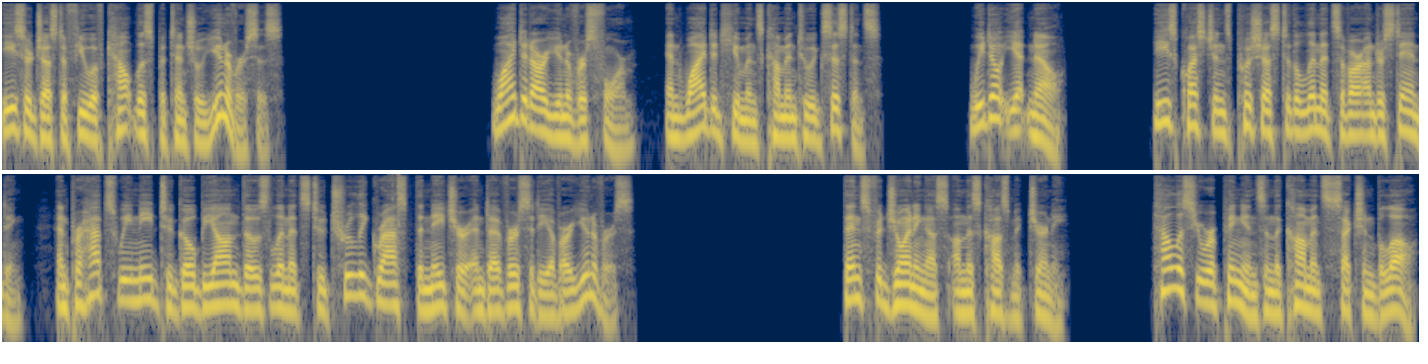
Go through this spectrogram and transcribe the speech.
These are just a few of countless potential universes. Why did our universe form, and why did humans come into existence? We don't yet know. These questions push us to the limits of our understanding, and perhaps we need to go beyond those limits to truly grasp the nature and diversity of our universe. Thanks for joining us on this cosmic journey. Tell us your opinions in the comments section below.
